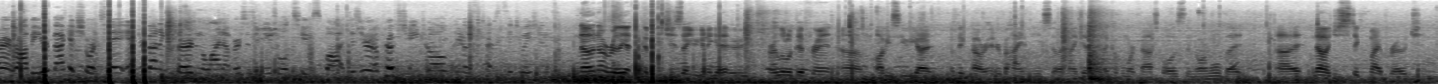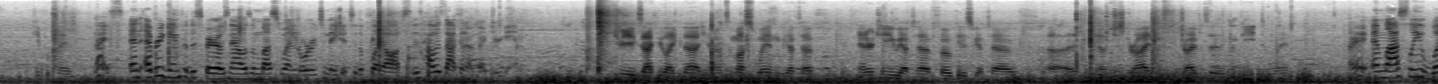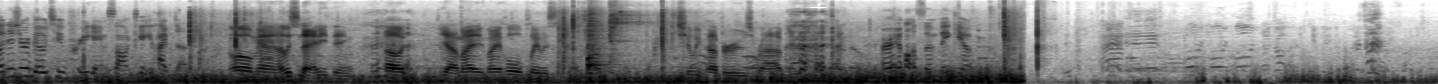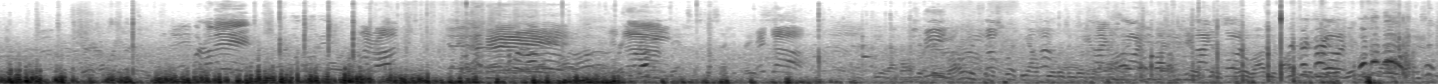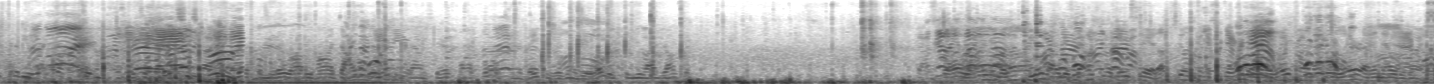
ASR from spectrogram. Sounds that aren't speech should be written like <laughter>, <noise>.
All right, Robbie, you're back at short today, and you're batting third in the lineup versus your usual two spot. Does your approach change at all in those types of situations? No, not really. I think the pitches that you're going to get are, are, a little different. Um, obviously, we got a big power hitter behind me, so I might get a, a couple more fastballs than normal. But uh, no, I just stick with my approach and keep it the same. Nice. And every game for the Sparrows now is a must-win in order to make it to the playoffs. Is how is that going to affect your game? Treat it exactly like that. You know, it's a must-win. We have to have energy. We have to have focus. We have to have, uh, you know, just drive, drive to compete to win. All right. And lastly, what is your go-to pregame song to get you hyped up? Oh man, I listen to anything. <laughs> Uh, yeah, my my whole playlist is Chili Peppers, rap. <laughs> All right. Awesome. Thank you. down from the base hit. Upstill's going to score. Away from Blair, and now the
